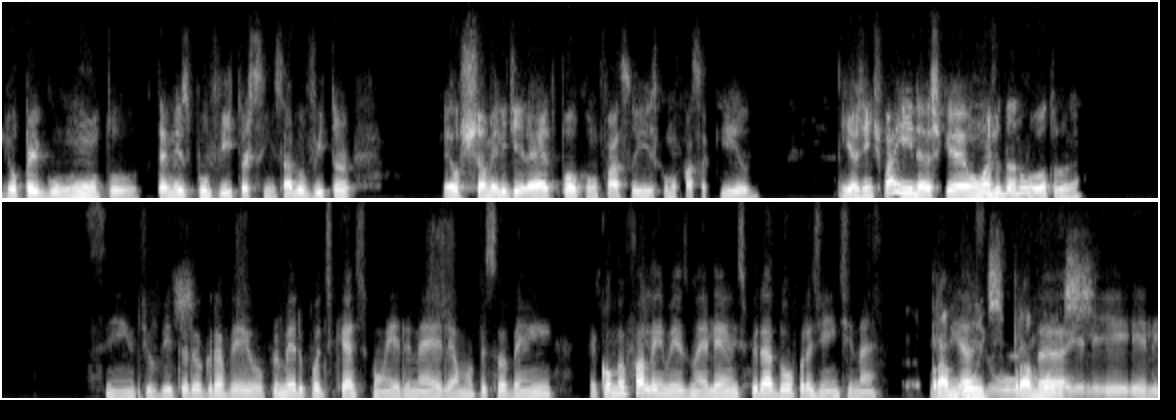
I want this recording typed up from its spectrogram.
eu pergunto. Até mesmo pro Vitor, assim, sabe? O Vitor, eu chamo ele direto, pô, como faço isso, como faço aquilo. E a gente vai indo, né? Acho que é um ajudando o outro, né? sim, o tio Vitor, eu gravei o primeiro podcast com ele, né? Ele é uma pessoa bem, é como eu falei mesmo, ele é um inspirador pra gente, né? Para Ele muitos, para ajuda, ele, muitos. ele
